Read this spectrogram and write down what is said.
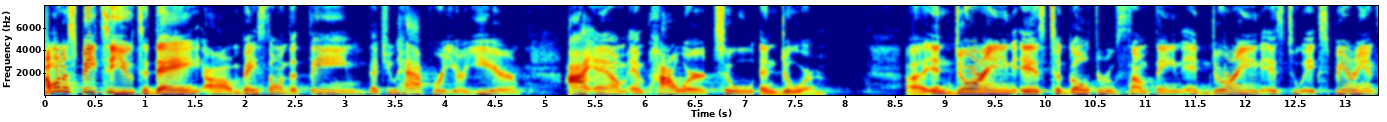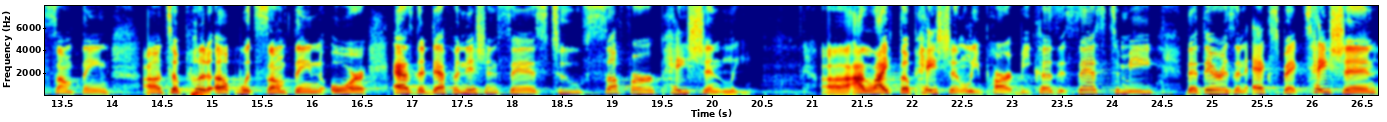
I want to speak to you today um, based on the theme that you have for your year I am empowered to endure. Uh, enduring is to go through something, enduring is to experience something, uh, to put up with something, or as the definition says, to suffer patiently. Uh, I like the patiently part because it says to me that there is an expectation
